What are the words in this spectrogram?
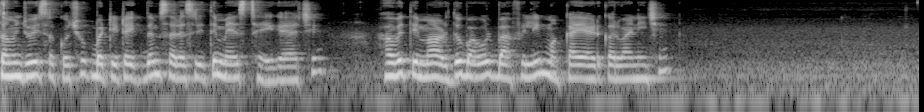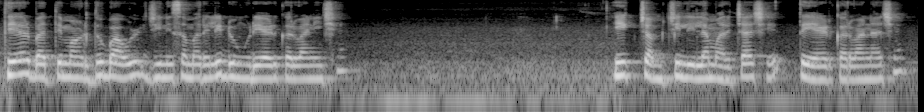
તમે જોઈ શકો છો, બટેટા એકદમ સરસ રીતે મેશ થઈ ગયા છે. હવે તેમાં અડધો બાઉલ બાફેલી મકાઈ એડ કરવાની છે. ત્યારબાદ તેમાં અડધો બાઉલ ઝીણી સમારેલી ડુંગળી એડ કરવાની છે. એક ચમચી લીલા મરચાં છે, તે એડ કરવાના છે.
